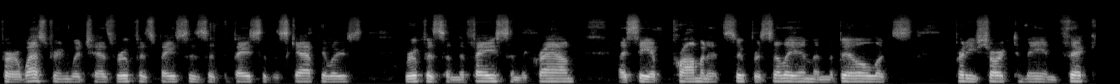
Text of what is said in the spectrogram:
for a western, which has rufous bases at the base of the scapulars, rufous in the face and the crown. I see a prominent supercilium, and the bill looks pretty short to me and thick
